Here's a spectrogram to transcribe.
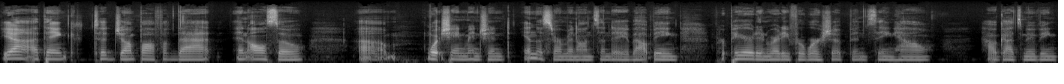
Yeah, I think to jump off of that, and also um, what Shane mentioned in the sermon on Sunday about being prepared and ready for worship and seeing how how God's moving.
